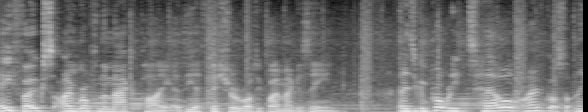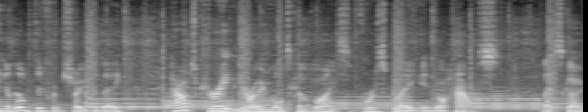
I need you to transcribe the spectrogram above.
Hey folks, I'm Rob from the MagPi, the official Pi magazine. And as you can probably tell, I've got something a little different to show you today. How to create your own multicolored lights for a display in your house. Let's go.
